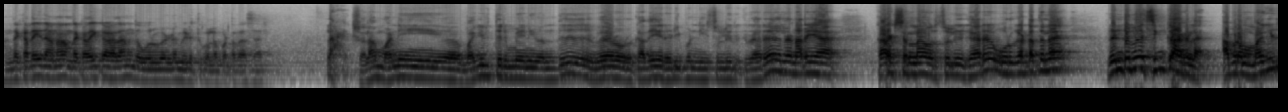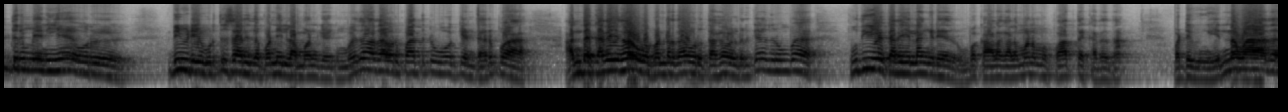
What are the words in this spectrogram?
அந்த கதை தானா அந்த கதைக்காக தான் இந்த ஒரு வருடம் எடுத்துக்கொள்ளப்பட்டதா சார்? இல்லை ஆக்சுவலாக மணி மகிழ் திருமேனி வந்து வேற ஒரு கதையை ரெடி பண்ணி சொல்லியிருக்கிறாரு. அதில் நிறைய கரெக்ஷன்லாம் அவர் சொல்லியிருக்காரு. ஒரு கட்டத்தில் ரெண்டுமே சிங்க் ஆகலை. அப்புறம் மகிழ் திருமேனியே ஒரு டிவிடியை கொடுத்து சார் இதை பண்ணிடலாமான்னு கேட்கும்போது அதை அவர் பார்த்துட்டு ஓகேன்ட்டார் இப்போ அந்த கதையை தான் அவங்க பண்ணுறதா ஒரு தகவல் இருக்குது அது ரொம்ப புதிய கதையெல்லாம் கிடையாது. ரொம்ப காலகாலமாக நம்ம பார்த்த கதை தான். பட் இவங்க என்னவா அதை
